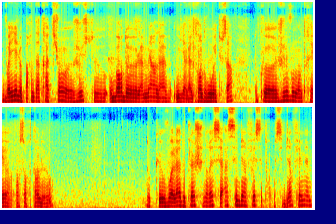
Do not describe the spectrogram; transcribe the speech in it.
Vous voyez le parc d'attractions juste au bord de la mer là où il y a la grande roue et tout ça. Donc je vais vous montrer en sortant de l'eau. Donc voilà, donc là je suis c'est assez bien fait, c'est trop bien fait même.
